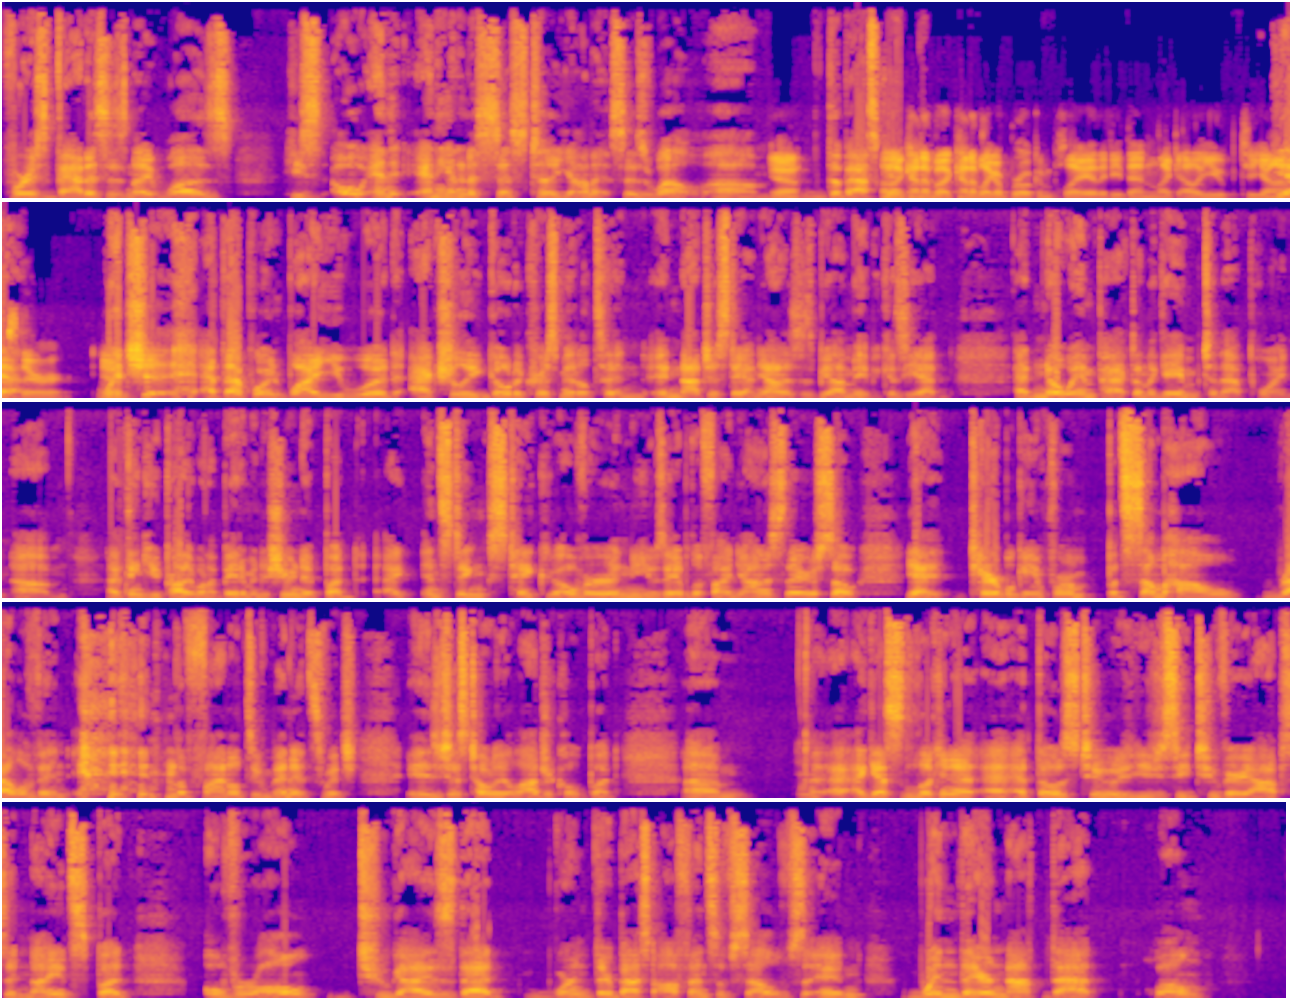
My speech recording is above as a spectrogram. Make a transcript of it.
for as bad as his night was, he's oh, and and he had an assist to Giannis as well. Um, yeah, the basket, uh, kind of a kind of like a broken play that he then like alley oop to Giannis yeah. there. Yeah. Which uh, at that point, why you would actually go to Khris Middleton and not just stay on Giannis is beyond me because he had had no impact on the game to that point. Um, I think you'd probably want to bait him into shooting it, but I, instincts take over, and he was able to find Giannis there. So yeah, terrible game for him, but somehow relevant in the final two minutes, which is just totally illogical. But um, I, I guess looking at, at those two, you just see two very opposite nights, but overall two guys that weren't their best offensive selves and when they're not that well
